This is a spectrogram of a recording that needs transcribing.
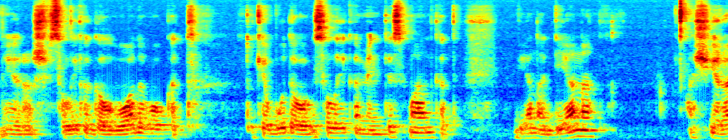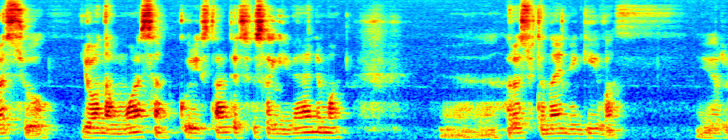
Ir aš visą laiką galvodavau, kad tokia būdavo visą laiką mintis man, kad vieną dieną aš jį rasiu jo namuose, kurį statęs visą gyvenimą, e, rasiu tenai negyvą. Ir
